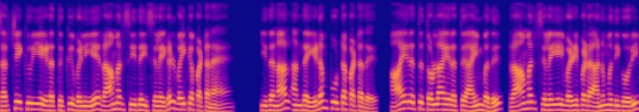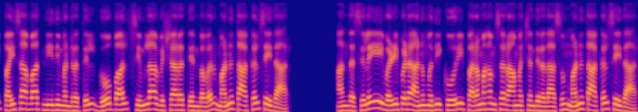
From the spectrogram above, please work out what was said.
சர்ச்சைக்குரிய இடத்துக்கு வெளியே ராமர் சீதை சிலைகள் வைக்கப்பட்டன. இதனால் அந்த இடம் பூட்டப்பட்டது. 1950 ராமர் சிலையை வழிபட அனுமதி கோரி பைசாபாத் நீதிமன்றத்தில் கோபால் சிம்லா விஷாரத் என்பவர் மனு தாக்கல் செய்தார். அந்த சிலையை வழிபட அனுமதி கோரி பரமஹம்ச ராமச்சந்திரதாசும் மனு தாக்கல் செய்தார்.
